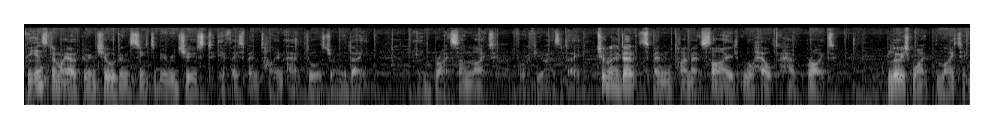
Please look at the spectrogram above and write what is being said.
The incidence of myopia in children seems to be reduced if they spend time outdoors during the day in bright sunlight for a few hours a day. Children who don't spend time outside will help to have bright bluish white lighting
